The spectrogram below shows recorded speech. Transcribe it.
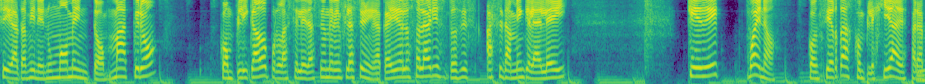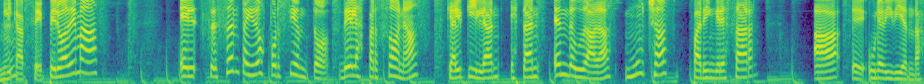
llega también en un momento macro complicado por la aceleración de la inflación y la caída de los salarios. Entonces hace también que la ley quede, bueno, con ciertas complejidades para aplicarse. Pero además, el 62% de las personas que alquilan están endeudadas, muchas para ingresar a eh, una vivienda.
